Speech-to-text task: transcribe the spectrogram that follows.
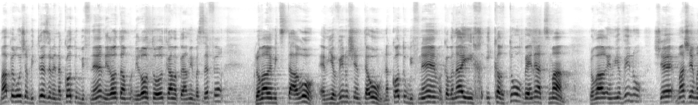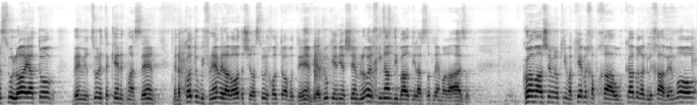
מה פירוש הביטוי הזה ונקוטו בפניהם? נראה, אותם, נראה אותו עוד כמה פעמים בספר. כלומר, הם יצטערו, הם יבינו שהם טעו, נקוטו בפניהם, הכוונה היא, ייכרתו בעיני עצמם. כלומר, הם יבינו שמה שהם עשו לא היה טוב, והם ירצו לתקן את מעשיהם. ונקוטו בפניהם אל הרעות אשר עשו לכל תועבותיהם, וידעו כי אני השם, לא אל חינם דיברתי לעשות להם הרעה הזאת. כה אמר השם אלוקים, הכה בכפך, ורכה ברגלך, ואמור,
